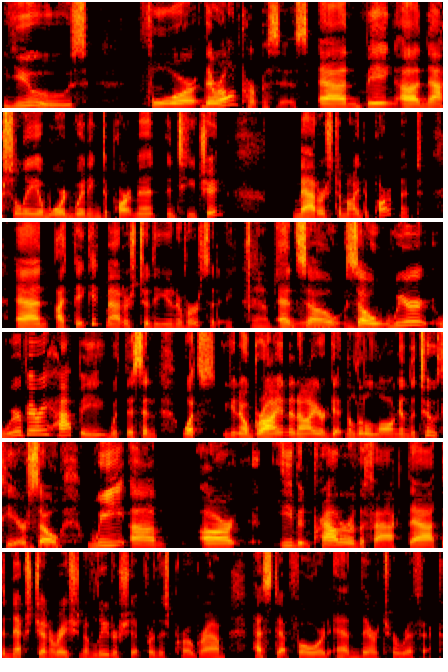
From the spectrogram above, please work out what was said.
use for their own purposes. And being a nationally award winning department in teaching matters to my department. And I think it matters to the university. Absolutely. And so, mm-hmm. so we're we're very happy with this. And what's you know, Brian and I are getting a little long in the tooth here. So mm-hmm. we um, are even prouder of the fact that the next generation of leadership for this program has stepped forward, and they're terrific.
